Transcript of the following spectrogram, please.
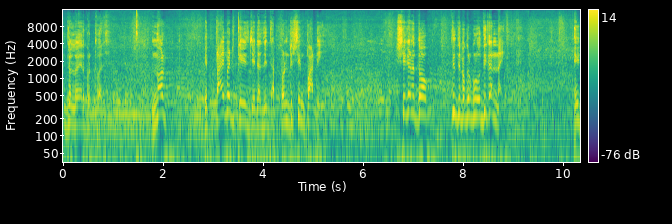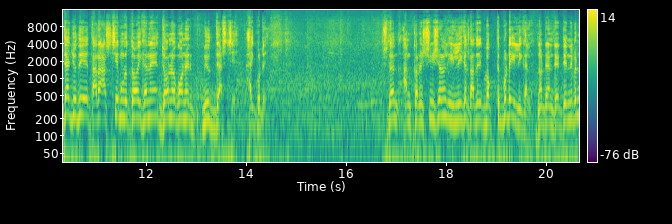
একজন লয়ার করতে পারি। নট এ প্রাইভেট কেস যেটা যেটা কন্টেস্টিং পার্টি সেখানে তো তৃতীয় পক্ষের কোনো অধিকার নাই। এটা যদি তারা আসছে মূলত এখানে জনগণের বিরুদ্ধে আসছে হাইকোর্টে। সুতরাং আনকনস্টিটিউশনাল ইলিগাল তাদের বক্তব্যটা ইলিগাল নট এন্টারটেনেবল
